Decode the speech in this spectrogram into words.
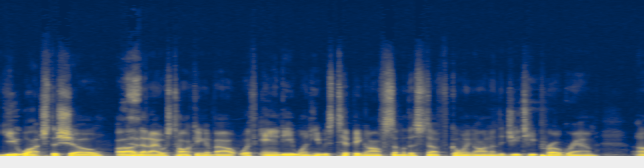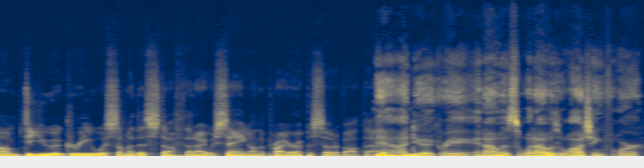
you watched the show uh, Yep. that I was talking about with Andy when he was tipping off some of the stuff going on in the GT program. Um, do you agree with some of this stuff that I was saying on the prior episode about that? Yeah, I do agree. And I was what I was watching for,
